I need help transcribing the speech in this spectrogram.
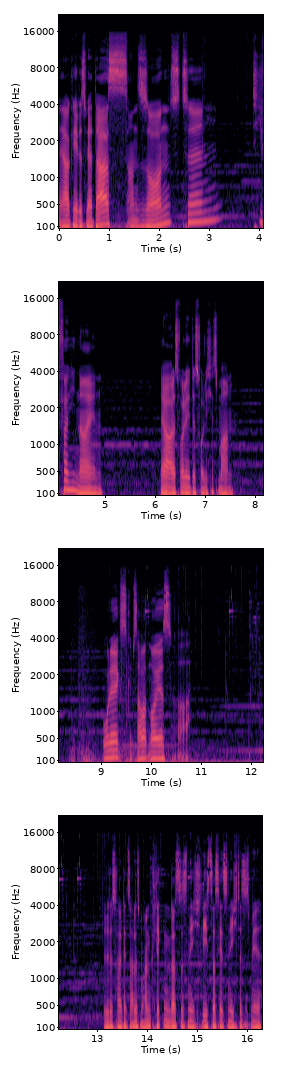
Ja, okay, das wäre das. Ansonsten tiefer hinein. Ja, das wollte, das wollte ich jetzt machen. Codex, gibt's da was Neues? Ah. Will das halt jetzt alles mal anklicken, dass es nicht, lese das jetzt nicht, das ist mir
